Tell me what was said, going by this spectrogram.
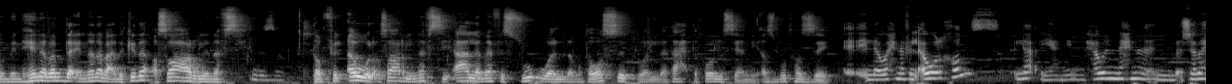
ومن هنا ببدأ إن أنا بعد كده أسعر لنفسي. بالظبط. طب في الأول أسعر لنفسي أعلى ما في السوق ولا متوسط ولا تحت خالص؟ يعني أظبطها إزاي؟ لو إحنا في الأول خالص لا يعني نحاول إن إحنا نبقى شبه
